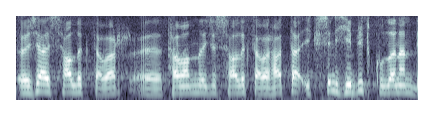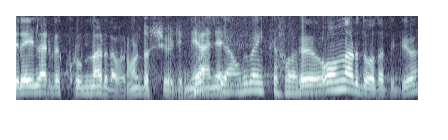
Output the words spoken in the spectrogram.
özel sağlık da var, e, tamamlayıcı sağlık da var. Hatta ikisini hibrit kullanan bireyler ve kurumlar da var. Onu da söyleyeyim. nasıl Yani ya? Onu ben ilk defa e, onlar da olabiliyor.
